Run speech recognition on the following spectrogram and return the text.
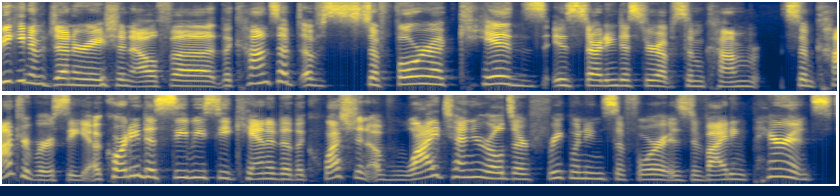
Speaking of Generation Alpha, the concept of Sephora Kids is starting to stir up some com- some controversy. According to CBC Canada, the question of why 10-year-olds are frequenting Sephora is dividing parents,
